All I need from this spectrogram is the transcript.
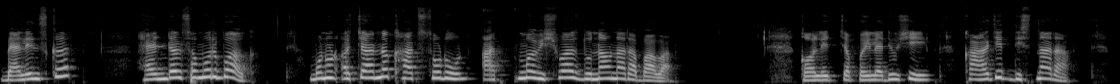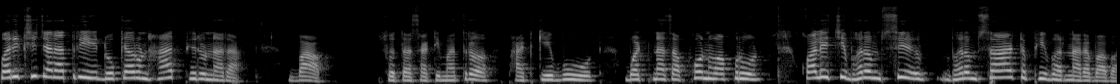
बॅलेन्स कर हँडल समोर बघ म्हणून अचानक हात सोडून आत्मविश्वास दुनावणारा बाबा. कॉलेजच्या पहिल्या दिवशी काळजीत दिसणारा परीक्षेच्या रात्री डोक्यावरून हात फिरवणारा बाप. स्वतःसाठी मात्र फाटके बूट बटनाचा फोन वापरून कॉलेजची भरमसी भरमसाट फी भरणारा बाबा.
